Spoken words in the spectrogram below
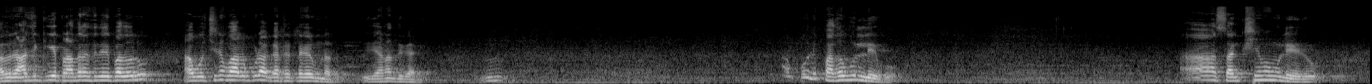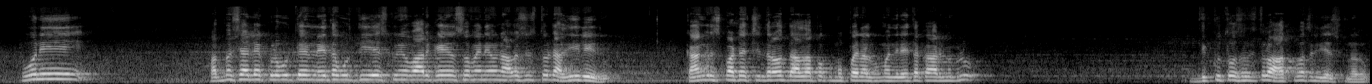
అవి రాజకీయ ప్రాధాన్యత లేని పదవులు అవి వచ్చిన వాళ్ళు కూడా గట్టట్లుగా ఉన్నారు ఇది అనంత్ గారి. కొన్ని పోనీ పదవులు లేవు. సంక్షేమం లేదు. పోనీ పద్మశాలి కులవృత్తి నేత వృత్తి చేసుకునే వారికి కోసమైన ఏమైనా ఆలోచిస్తుంటే అది లేదు. కాంగ్రెస్ పార్టీ వచ్చిన తర్వాత దాదాపు ఒక ముప్పై నలభై మంది నేత కార్మికులు దిక్కుతో స్థితిలో ఆత్మహత్యలు చేసుకున్నారు.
